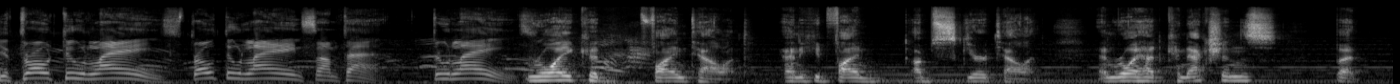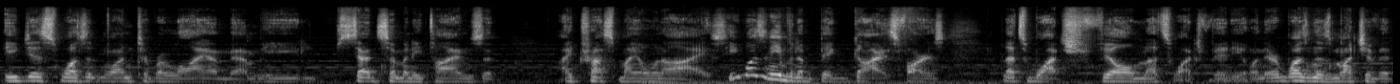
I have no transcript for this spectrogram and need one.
you throw through lanes, throw through lanes sometime through lanes. Roy could find talent and he could find obscure talent. And Roy had connections, he just wasn't one to rely on them. He said so many times that I trust my own eyes. He wasn't even a big guy as far as let's watch film, let's watch video. And there wasn't as much of it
